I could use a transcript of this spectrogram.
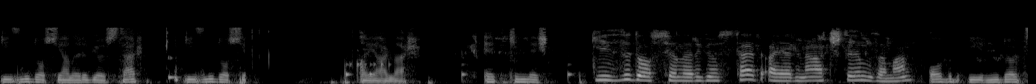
Gizli dosyaları göster. Gizli dosya. Ayarlar. Etkinleş. gizli dosyaları göster ayarını açtığım zaman Ob 24.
